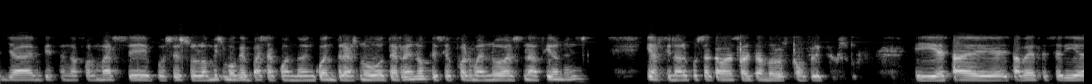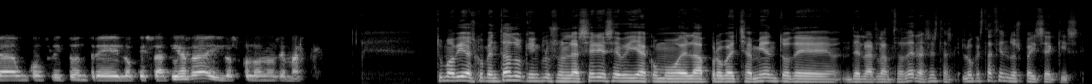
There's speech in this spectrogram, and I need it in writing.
ya empiezan a formarse, pues eso, lo mismo que pasa cuando encuentras nuevo terreno, que se forman nuevas naciones y al final pues acaban saltando los conflictos. Y esta, esta vez sería un conflicto entre lo que es la Tierra y los colonos de Marte. Tú me habías comentado que incluso en la serie se veía como el aprovechamiento de, de, las lanzaderas, estas, lo que está haciendo SpaceX,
